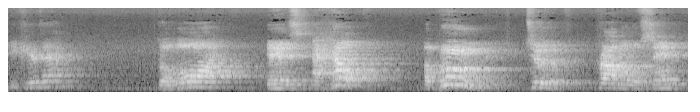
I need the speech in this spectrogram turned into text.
Do you hear that? The law is a help, a boon to the problem of sin,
